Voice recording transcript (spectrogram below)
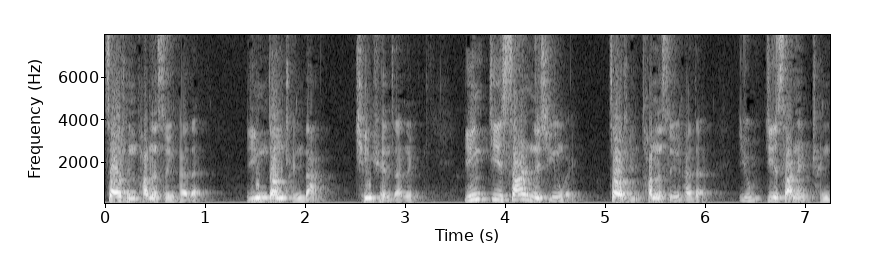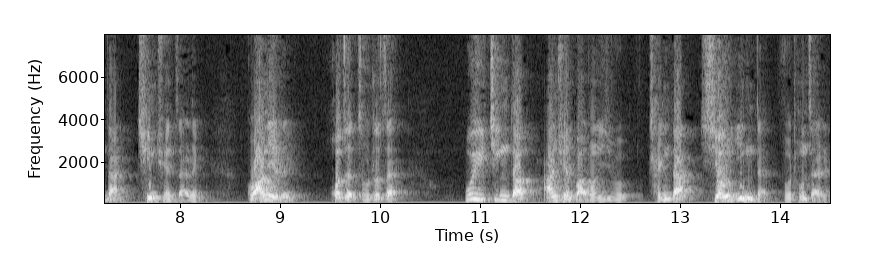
造成他人损害的，应当承担侵权责任；因第三人的行为造成他人损害的，由第三人承担侵权责任。管理人或者组织者未尽到安全保障义务，承担相应的补充责任。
